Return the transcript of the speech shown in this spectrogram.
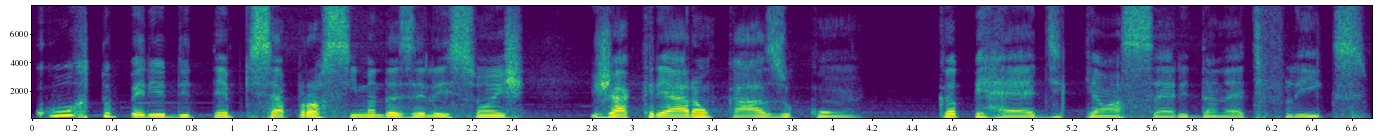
curto período de tempo que se aproxima das eleições, já criaram caso com Cuphead, que é uma série da Netflix.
